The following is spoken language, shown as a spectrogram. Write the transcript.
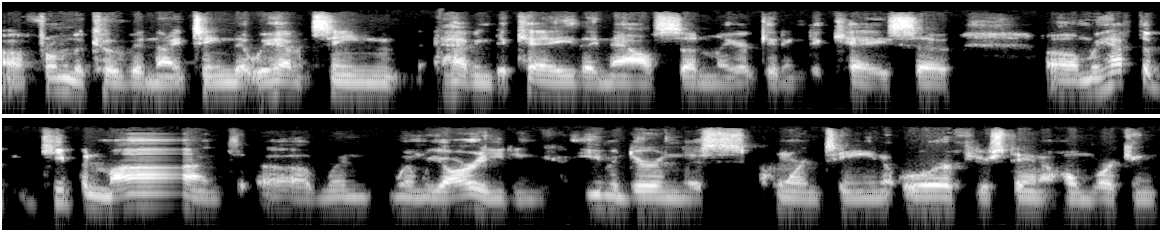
uh, from the COVID 19 that we haven't seen having decay. They now suddenly are getting decay. So, um, we have to keep in mind uh, when when we are eating, even during this quarantine, or if you're staying at home working,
